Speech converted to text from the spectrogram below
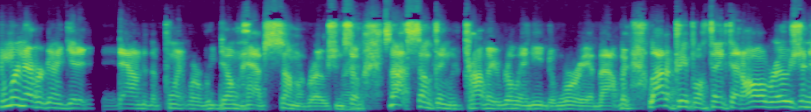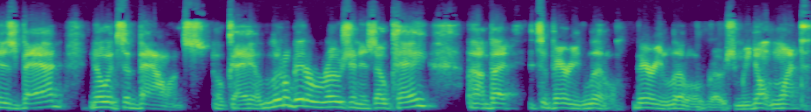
and we're never going to get it down to the point where we don't have some erosion. Right. so it's not something we probably really need to worry about but a lot of people think that all erosion is bad. No it's a balance okay? A little bit of erosion is okay uh, but it's a very little very little erosion. We don't want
